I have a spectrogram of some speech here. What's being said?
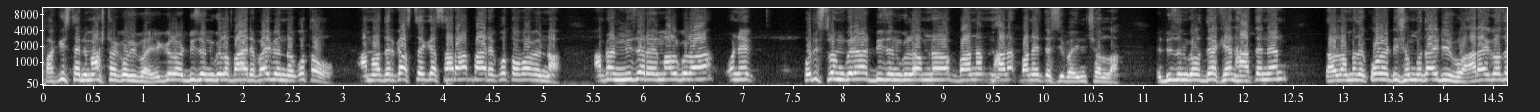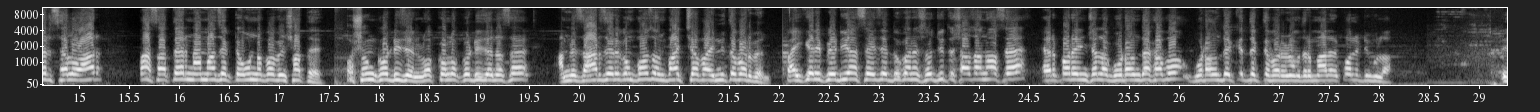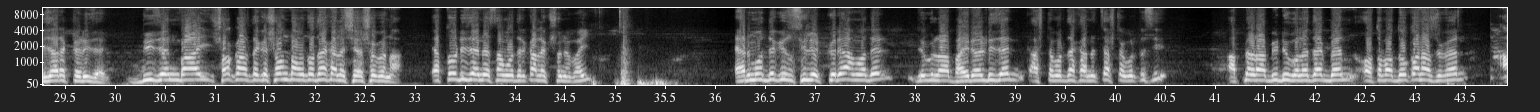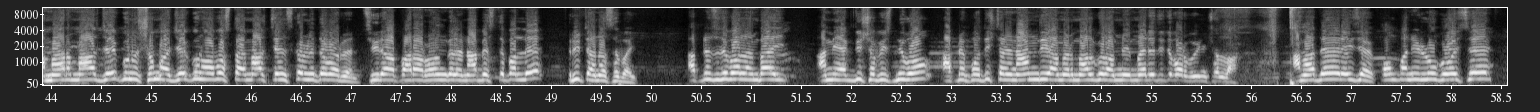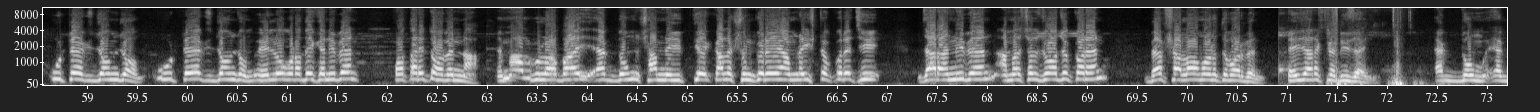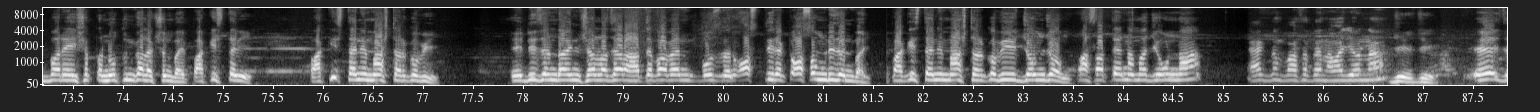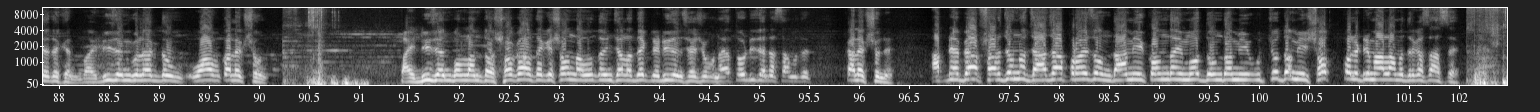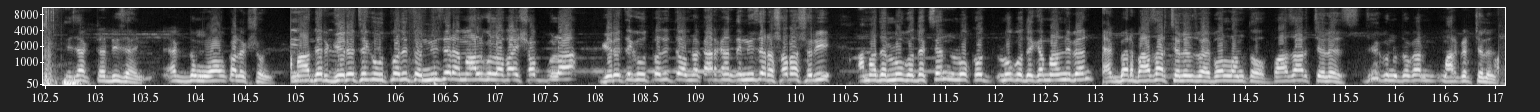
পাকিস্তানি মাস্টার কবি ভাই এগুলো ডিজাইনগুলো বাইরে পাইবেন না কোথাও। আমাদের কাছ থেকে সারা বাইরে কোথাও পাবেন না। আমরা নিজের এই মালগুলা অনেক পরিশ্রম করে ডিজাইনগুলো আমরা বানা- বানা- বানাইতেছি ভাই, ইনশাল্লাহ। এই ডিজাইনগুলো দেখেন, হাতে নেন, তাহলে আমাদের কোয়ালিটি সম্বন্ধে আইডিয়া দিব। আড়াই গজের সালোয়ার, পাঁচ হাতের নামাজ একটা অন্য পাবেন সাথে। অসংখ্য ডিজাইন, লক্ষ লক্ষ ডিজাইন আছে। আপনি যার যেরকম পছন্দ, বাচ্চা ভাই, নিতে পারবেন। পাইকারি পেডি আছে, এই যে দোকানে সজ্জিত সাজানো আছে। এরপরে ইনশাল্লাহ গোডাউন দেখাবো। গোডাউন দেখে দেখতে পারবেন আমাদের মালের কোয়ালিটি গুলা। এই যে একটা ডিজাইন। ডিজাইন ভাই, সকাল থেকে সন্ধ্যা মতো দেখালে শেষ হবে না। এত ডিজাইন আছে আমাদের কালেকশনে ভাই। এর মধ্যে কিছু সিলেক্ট করে আমাদের যেগুলা ভাইরাল ডিজাইন কাস্টমার দেখানোর চেষ্টা করতেছি। আপনারা ভিডিও গুলো দেখবেন অথবা দোকান আসবেন আমার মাল যে কোনো সময় যে কোনো অবস্থায় মাল চেঞ্জ করে নিতে পারবেন। চিরা, পাড়া রং গেলে না বেচতে পারলে রিটার্ন আছে ভাই। আপনি যদি বলেন, ভাই, আমি এক দুশো পিস নিবো, আপনি প্রতিষ্ঠানে নাম দিয়ে আমার মালগুলো আপনি মেরে দিতে পারব ইনশাল্লাহ। আমাদের এই যে কোম্পানির লোক হয়েছে উটেক্স জমজম উটেক্স জমজম। এই লোকটা দেখে নেবেন প্রতারিত হবেন না। এই মালগুলো ভাই একদম সামনে ঈদকে কালেকশন করে আমরা স্টক করেছি। যারা নিবেন আমার সাথে যোগাযোগ করেন ব্যবসা লাভবান হতে পারবেন। এই যে আরেকটা ডিজাইন একদম একবারে এই সপ্তাহ নতুন কালেকশন ভাই পাকিস্তানি পাকিস্তানি মাস্টার কবি এই ডিজাইনটা ইনশাল্লাহ যারা হাতে পাবেন বুঝবেন অস্থির একটা অসম ডিজাইন ভাই। পাকিস্তানি মাস্টার কবি জমজম পাঁচাতে নামাজি না একদম পাঁচ হাতে নামাজিও না জি জি। এই যে দেখেন ভাই ডিজাইনগুলো একদম ওয়াও কালেকশন ভাই ডিজাইন বললাম তো, সকাল থেকে সন্ধ্যা পর্যন্ত ইনশাল্লাহ দেখলে ডিজাইন শেষ হব না। এত ডিজাইন আছে আমাদের কালেকশনে আপনি ব্যবসার জন্য যা যা প্রয়োজন, দামি, কম দামি, মধ্যম দামি, উচ্চ দামি, সব কোয়ালিটির মাল আমাদের কাছে আছে। এই যে একটা ডিজাইন একদম ওয়াও কালেকশন আমাদের গেরে থেকে উৎপাদিত, নিজেরা মালগুলা ভাই, সবগুলা গেরে থেকে উৎপাদিত, আমরা কারখানাতে নিজেরা সরাসরি আমাদের লোগো দেখছেন লোগো দেখে মাল নেবেন। একবার বাজার চ্যালেঞ্জ ভাই, বললাম তো, বাজার চ্যালেঞ্জ যে কোনো দোকান মার্কেট চ্যালেঞ্জ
